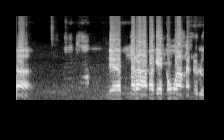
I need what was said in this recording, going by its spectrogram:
Ah. dia pengarah bagian keuangan dulu.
